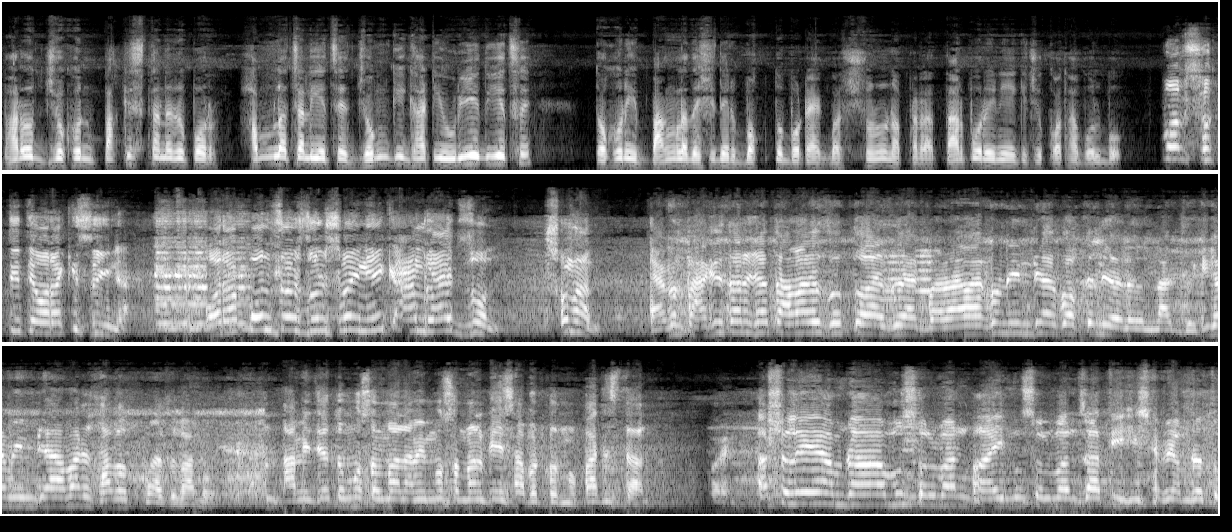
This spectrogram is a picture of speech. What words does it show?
ভারত যখন পাকিস্তানের উপর হামলা চালিয়েছে, জঙ্গি ঘাঁটি উড়িয়ে দিয়েছে, তখনই বাংলাদেশিদের বক্তব্যটা একবার শুনুন আপনারা, তারপরে নিয়ে কিছু কথা বলব। শক্তিতে ওরা কিছুই না। ওরা পঞ্চাশ জন সৈনিক, আমরা একজন, সমান। এখন পাকিস্তানের সাথে আমারও যুদ্ধ আছে একবার এখন ইন্ডিয়ার পক্ষে লিয়ে লাগবে। ঠিক আছে ইন্ডিয়া আমারও সাপোর্ট আছে ভালো? আমি যেহেতু মুসলমান আমি মুসলমানকে সাপোর্ট করব পাকিস্তান। আসলে আমরা মুসলমান ভাই মুসলমান জাতি হিসেবে আমরা তো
